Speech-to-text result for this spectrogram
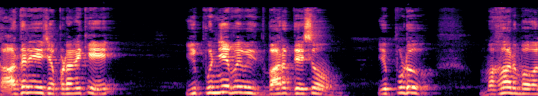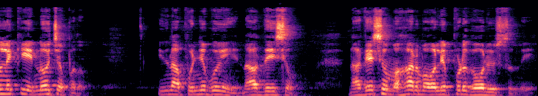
కాదని చెప్పడానికి ఈ పుణ్యభూమి భారతదేశం ఎప్పుడు మహానుభావులకి నో చెప్పదు. ఇది నా పుణ్యభూమి నా దేశం. నా దేశం మహానుభావులు ఎప్పుడు గౌరవిస్తుంది.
